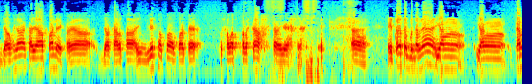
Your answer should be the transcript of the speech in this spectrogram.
jauhnya kayak apa nih? Kayak Jakarta, Inggris apa pakai pesawat perkas kayak? uh, itu sebenarnya yang yang kan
